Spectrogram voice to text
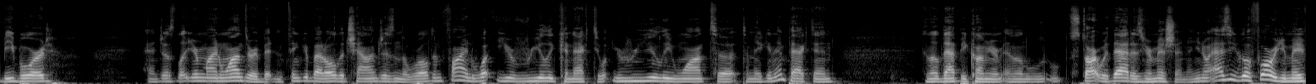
be bored, and just let your mind wander a bit and think about all the challenges in the world and find what you really connect to, what you really want to, to make an impact in. And let that become your, and start with that as your mission. And you know, as you go forward, you may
